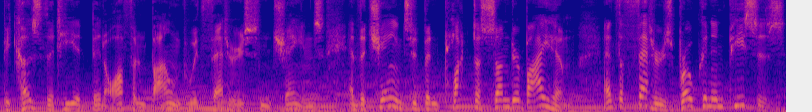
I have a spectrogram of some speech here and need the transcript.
because that he had been often bound with fetters and chains, and the chains had been plucked asunder by him, and the fetters broken in pieces.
